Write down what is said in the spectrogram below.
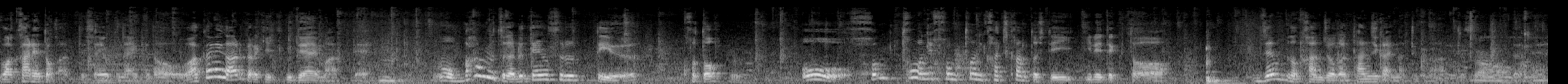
別れとかってさよくないけど別れがあるから結局出会いもあって、もう万物が流転するっていうことを本当に本当に価値観として入れていくと全部の感情が短時間になっていくなってそう思うんだよね。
